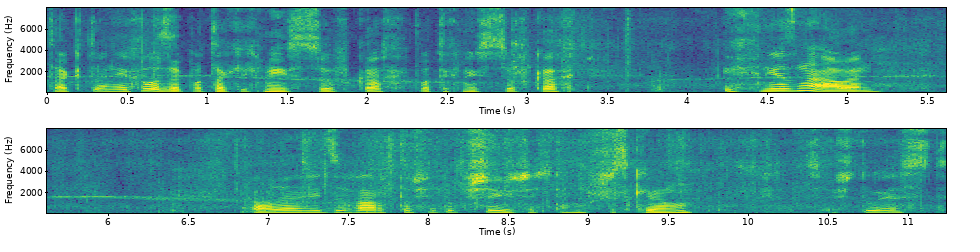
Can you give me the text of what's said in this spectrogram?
Tak to nie chodzę po takich miejscówkach, po tych miejscówkach. Ich nie znałem. Ale widzę, warto się tu przyjrzeć temu wszystkiemu. Coś tu jest.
